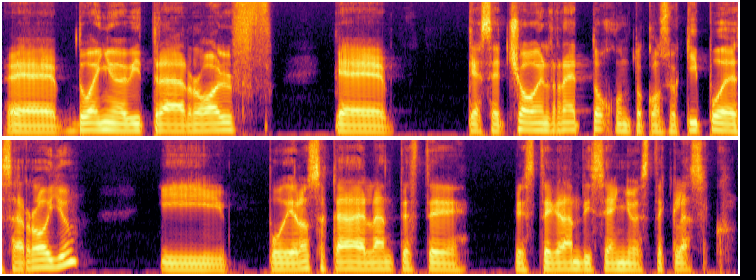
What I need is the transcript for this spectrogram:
eh, dueño de Vitra, Rolf, que, que se echó el reto junto con su equipo de desarrollo y pudieron sacar adelante este, este gran diseño, este clásico.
